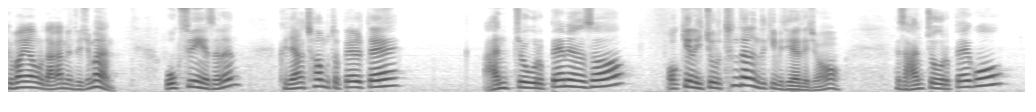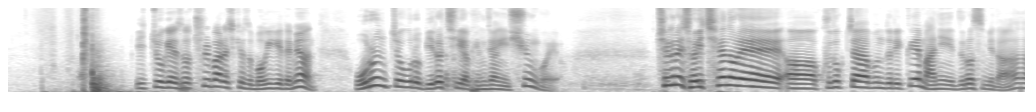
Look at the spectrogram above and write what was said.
그 방향으로 나가면 되지만 옥스윙에서는 그냥 처음부터 뺄 때 안쪽으로 빼면서 어깨는 이쪽으로 튼다는 느낌이 돼야 되죠. 그래서 안쪽으로 빼고 이쪽에서 출발을 시켜서 먹이게 되면 오른쪽으로 밀어치기가 굉장히 쉬운 거예요. 최근에 저희 채널에 어, 구독자분들이 꽤 많이 늘었습니다.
